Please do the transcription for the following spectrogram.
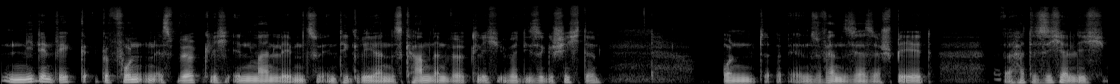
nie den Weg gefunden, es wirklich in mein Leben zu integrieren. Es kam dann wirklich über diese Geschichte. Und insofern sehr, sehr spät. Hatte sicherlich,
